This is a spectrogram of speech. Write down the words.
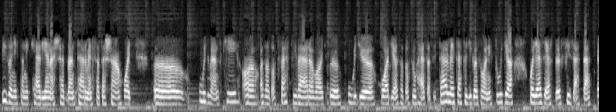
bizonyítani kell ilyen esetben természetesen, hogy úgy ment ki az adott fesztiválra, vagy ő úgy hordja az adott ruházati terméket, hogy igazolni tudja, hogy ezért ő fizetett.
